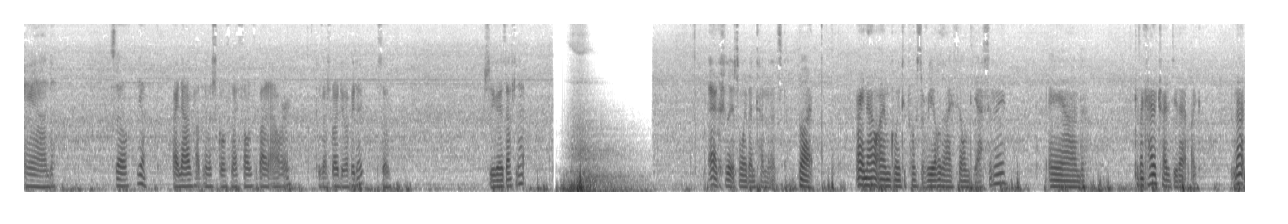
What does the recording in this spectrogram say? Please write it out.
And so, yeah. Right now I'm probably to scroll through my phone for about an hour. Because that's what I do every day. So, see you guys after that. Actually, it's only been 10 minutes. But Right now I'm going to post a reel that I filmed yesterday and because I kind of try to do that like not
